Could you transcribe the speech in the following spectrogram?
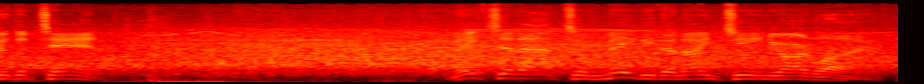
To the 10. Makes it out to maybe the 19-yard line.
